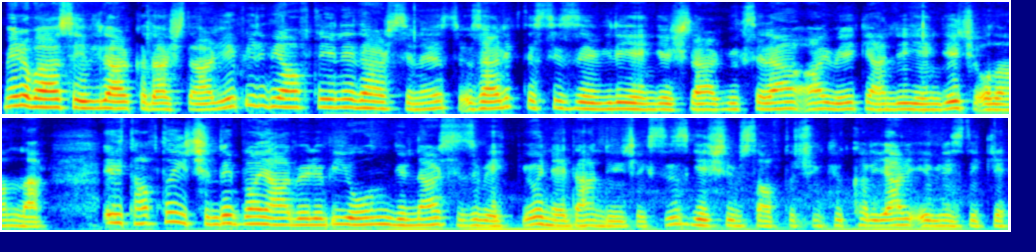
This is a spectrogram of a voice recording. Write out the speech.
Merhaba sevgili arkadaşlar. Yepyeni bir haftaya ne dersiniz? Özellikle siz sevgili yengeçler, yükselen ay ve kendi yengeç olanlar. Evet hafta içinde bayağı böyle bir yoğun günler sizi bekliyor. Neden diyeceksiniz? Geçtiğimiz hafta çünkü kariyer evinizdeki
